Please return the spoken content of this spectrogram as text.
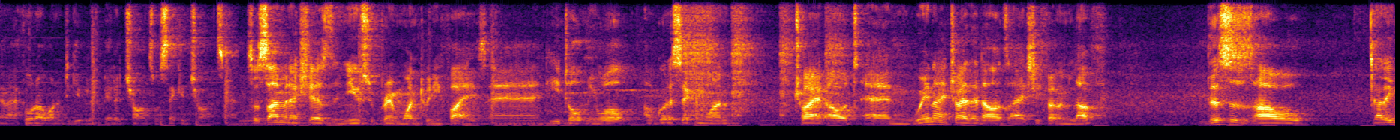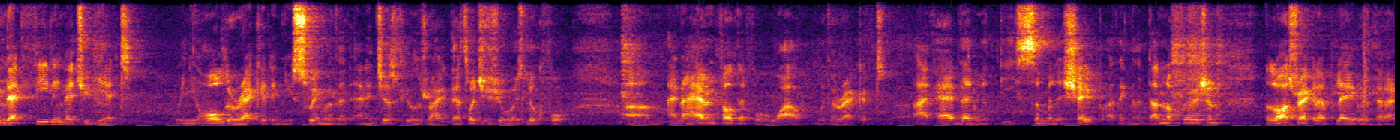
and I thought I wanted to give it a better chance or second chance. And so Simon actually has the new Suprem 125s, and he told me, well, I've got a second one, try it out. And when I tried that out, I actually fell in love. This is how I think that feeling that you get when you hold a racket and you swing with it, and it just feels right. That's what you should always look for. Um, and I haven't felt that for a while with a racket. I've had that with the similar shape, I think the Dunlop version. The last racket I played with that I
